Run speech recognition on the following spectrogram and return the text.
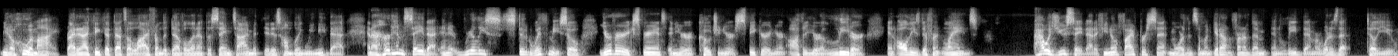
you know, who am I? Right. And I think that that's a lie from the devil. And at the same time, it, it is humbling. We need that. And I heard him say that, and it really stood with me. So you're very experienced and you're a coach and you're a speaker and you're an author, you're a leader in all these different lanes. How would you say that if you know 5% more than someone, get out in front of them and lead them? Or what does that tell you?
